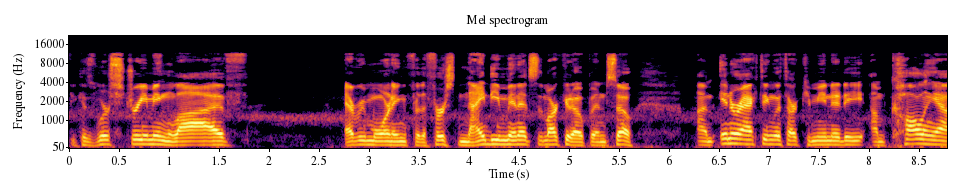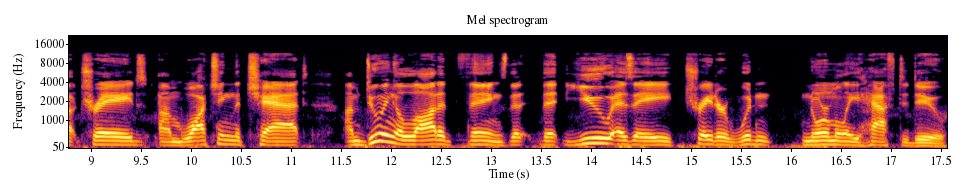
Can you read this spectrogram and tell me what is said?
because we're streaming live every morning for the first 90 minutes the market open. So I'm interacting with our community. I'm calling out trades. I'm watching the chat. I'm doing a lot of things that, that you as a trader wouldn't normally have to do.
